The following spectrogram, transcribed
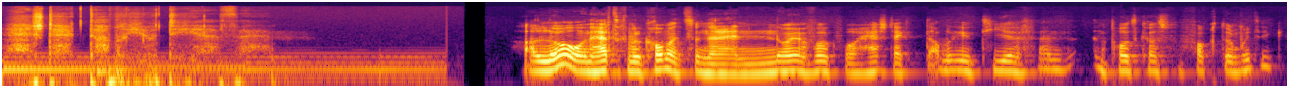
Hashtag WTFM. Hallo und herzlich willkommen zu einer neuen Folge von Hashtag WTFM, einem Podcast von Faktor Musik.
